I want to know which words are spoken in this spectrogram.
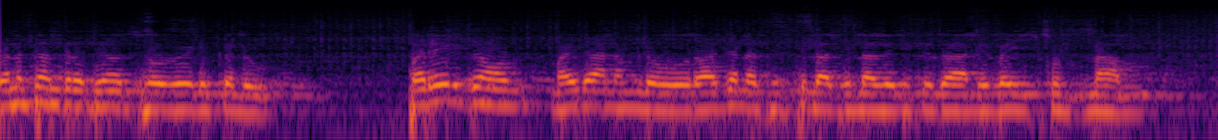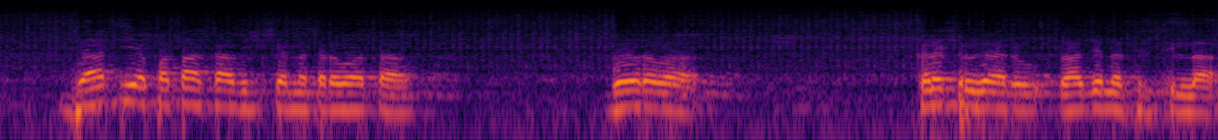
గణతంత్ర దినోత్సవ వేడుకలు. పరేడ్ గ్రౌండ్ మైదానంలో రాజన్న సిరిసిల్ల జిల్లా వేదికగా నిర్వహించుకుంటున్నాం. జాతీయ పతాకావిష్కరణ తర్వాత గౌరవ కలెక్టర్ గారు రాజన్న సిరిసిల్ల.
